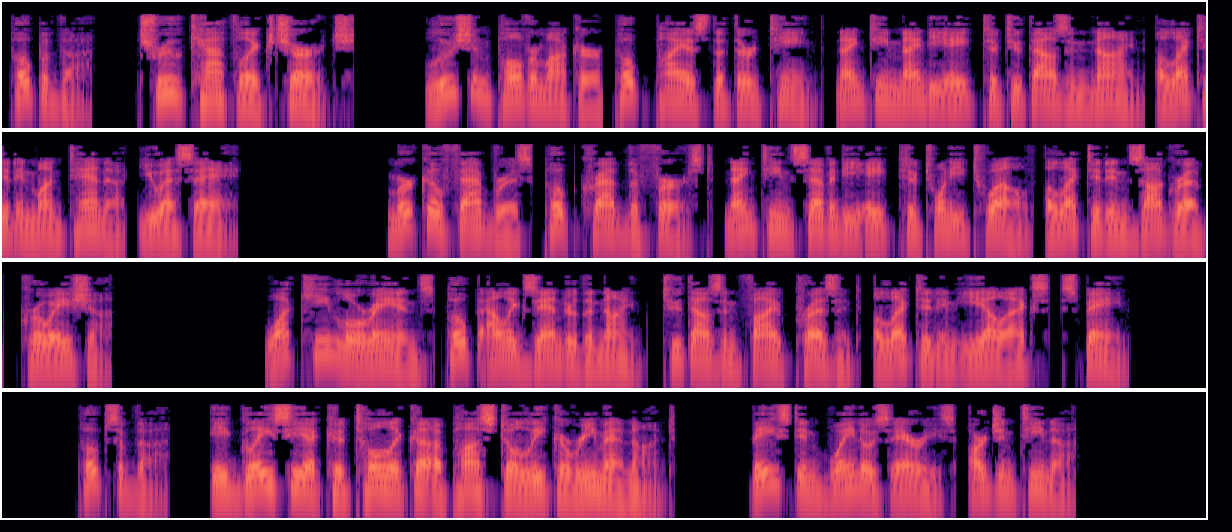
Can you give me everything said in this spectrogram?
Pope of the True Catholic Church, Lucian Pulvermacher Pope Pius XIII, 1998–2009, elected in Montana, USA. Mirko Fabris, Pope Krav I, 1978–2012, elected in Zagreb, Croatia. Joaquin Lorayans, Pope Alexander IX, 2005–present, elected in ELX, Spain. Popes of the Iglesia Católica Apostólica Remanente, based in Buenos Aires, Argentina.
